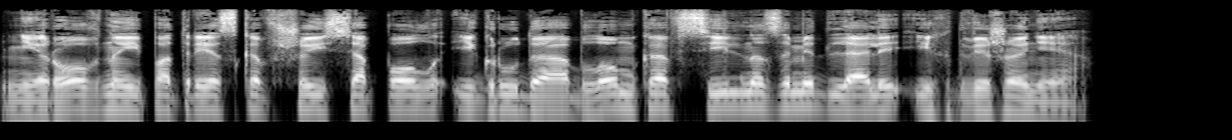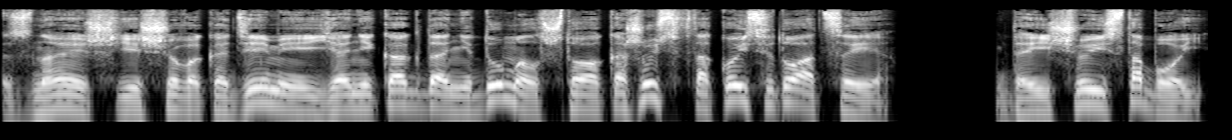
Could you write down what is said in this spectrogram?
Неровный потрескавшийся пол и груды обломков сильно замедляли их движение. Знаешь, еще в академии я никогда не думал, что окажусь в такой ситуации. Да еще и с тобой.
